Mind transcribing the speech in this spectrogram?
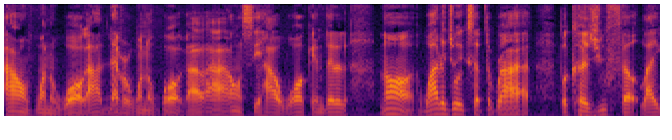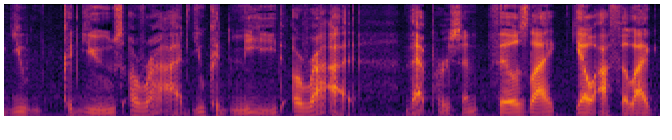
I don't want to walk. I never want to walk. I, I don't see how walking. Da, da, da. No, why did you accept the ride? Because you felt like you could use a ride. You could need a ride. That person feels like yo. I feel like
